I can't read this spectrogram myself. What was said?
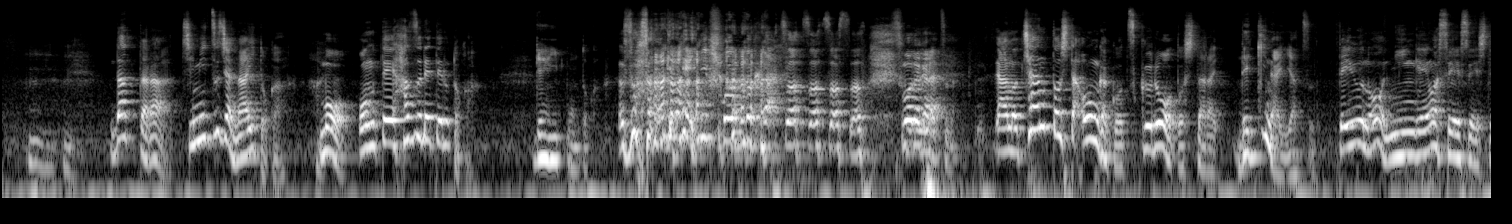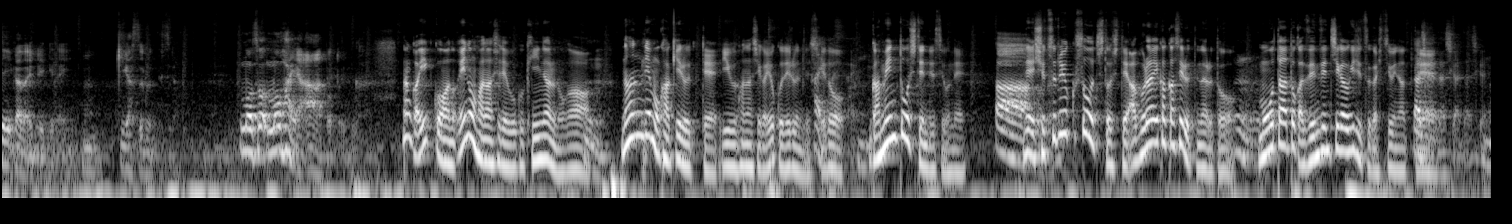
だったら緻密じゃないとか、もう音程外れてるとか弦一本とか。そうそう一本とか。そうそうそうそう。もうだからあのちゃんとした音楽を作ろうとしたらできないやつっていうのを人間は生成していかないといけない気がするんですよ。もうそもはやアートというか。なんか一個あの絵の話で僕気になるのが、うん。何でも描けるっていう話がよく出るんですけど、画面通してんですよね。あで出力装置として油絵描かせるってなると、うんうん。モーターとか全然違う技術が必要になって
